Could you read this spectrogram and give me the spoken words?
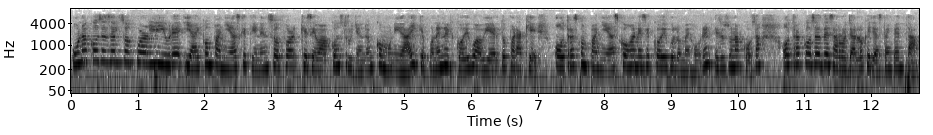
una cosa es el software libre y hay compañías que tienen software que se va construyendo en comunidad y que ponen el código abierto para que otras compañías cojan ese código y lo mejoren. Eso es una cosa. Otra cosa es desarrollar lo que ya está inventado.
